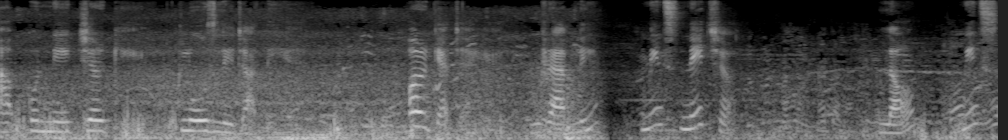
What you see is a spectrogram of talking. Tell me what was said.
आपको नेचर के क्लोज ले जाती है। और क्या चाहिए? Travelling means nature love means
